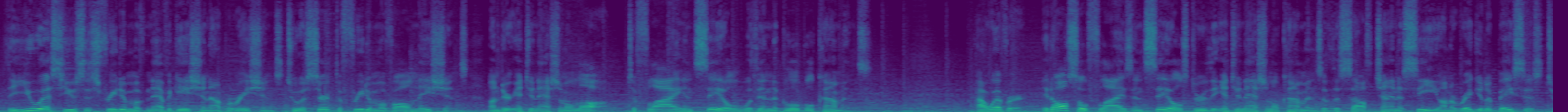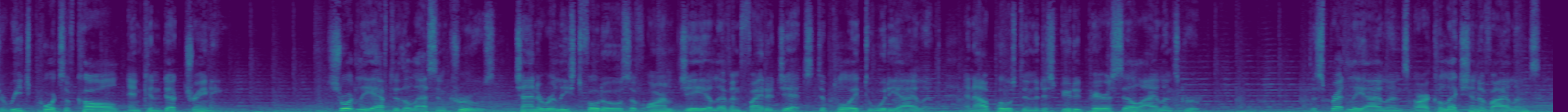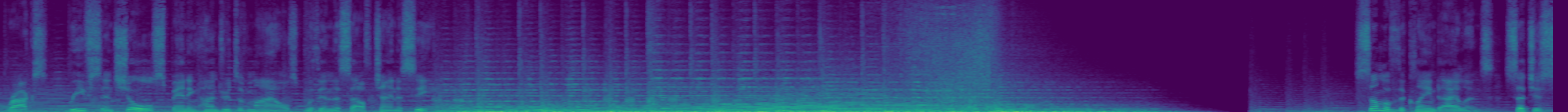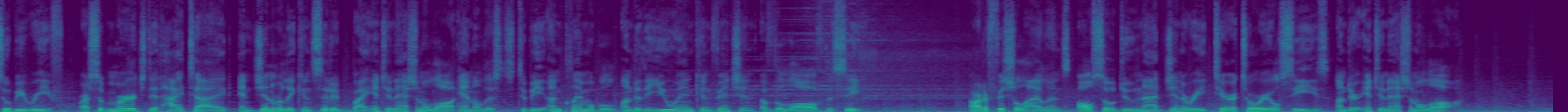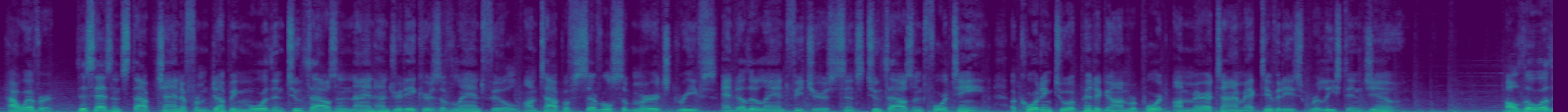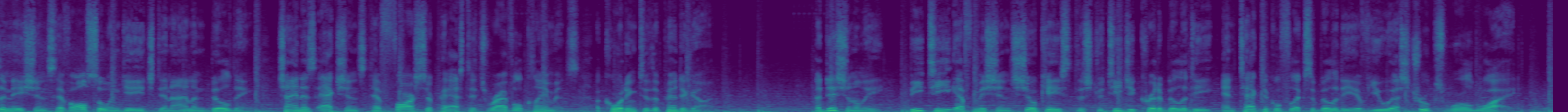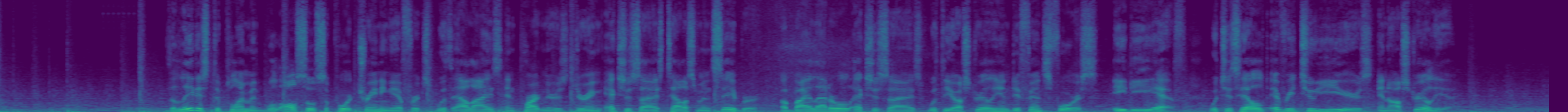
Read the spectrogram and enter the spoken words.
The U.S. uses freedom of navigation operations to assert the freedom of all nations, under international law, to fly and sail within the global commons. However, it also flies and sails through the international commons of the South China Sea on a regular basis to reach ports of call and conduct training. Shortly after the Lassen cruise, China released photos of armed J-11 fighter jets deployed to Woody Island, an outpost in the disputed Paracel Islands group. The Spratly Islands are a collection of islands, rocks, reefs and shoals spanning hundreds of miles within the South China Sea. Some of the claimed islands, such as Subi Reef, are submerged at high tide and generally considered by international law analysts to be unclaimable under the UN Convention of the Law of the Sea. Artificial islands also do not generate territorial seas under international law. However, this hasn't stopped China from dumping more than 2,900 acres of landfill on top of several submerged reefs and other land features since 2014, according to a Pentagon report on maritime activities released in June. Although other nations have also engaged in island building, China's actions have far surpassed its rival claimants, according to the Pentagon. Additionally, BTF missions showcased the strategic credibility and tactical flexibility of U.S. troops worldwide. The latest deployment will also support training efforts with allies and partners during Exercise Talisman Sabre, a bilateral exercise with the Australian Defence Force, ADF, which is held every two years in Australia.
